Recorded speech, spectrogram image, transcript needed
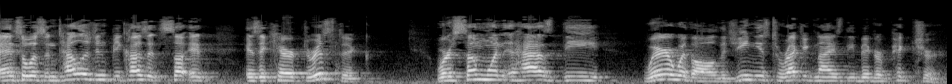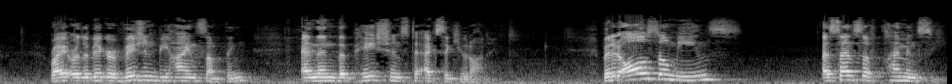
And so it's intelligent because it's, it is a characteristic where someone has the wherewithal, the genius to recognize the bigger picture, right? Or the bigger vision behind something, and then the patience to execute on it. But it also means a sense of clemency,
